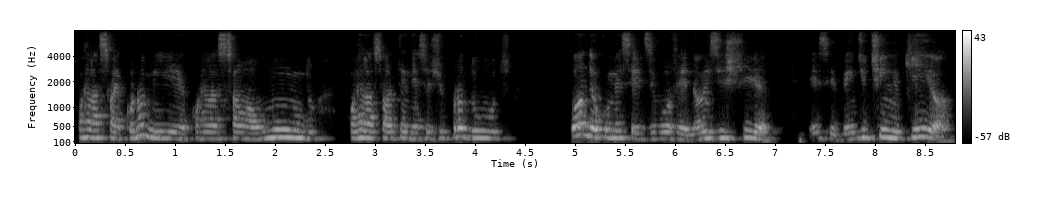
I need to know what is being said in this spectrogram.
com relação à economia, com relação ao mundo, com relação a tendências de produtos. Quando eu comecei a desenvolver, não existia esse benditinho aqui, ó,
